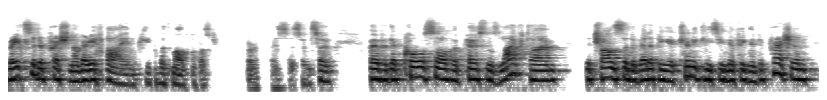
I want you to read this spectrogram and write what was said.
rates of depression are very high in people with multiple sclerosis. And so, over the course of a person's lifetime, the chance of developing a clinically significant depression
